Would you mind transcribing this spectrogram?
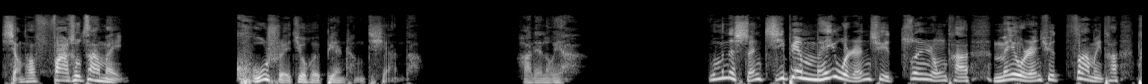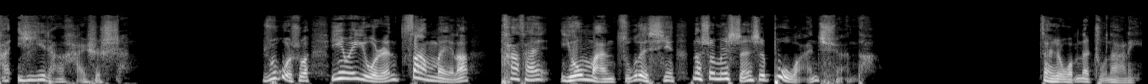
向他发出赞美，苦水就会变成甜的。哈利路亚！我们的神，即便没有人去尊荣他，没有人去赞美他，他依然还是神。如果说因为有人赞美了他才有满足的心，那说明神是不完全的。在我们的主那里。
